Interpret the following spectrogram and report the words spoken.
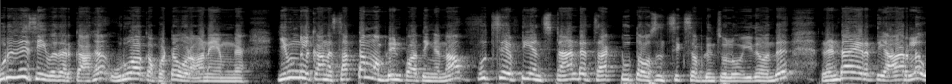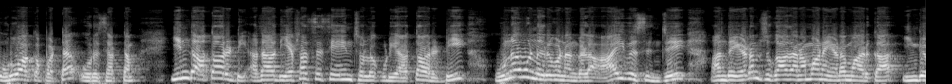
உறுதி செய்வதற்காக உருவாக்கப்பட்ட ஒரு ஆணையம்ங்க. இவங்களுக்கான சட்டம் அப்படின்னு பார்த்தீங்கன்னா food safety and standards act two thousand six அப்படின்னு சொல்லுவோம். இது வந்து ரெண்டாயிரத்தி ஆறில் உருவாக்கப்பட்ட ஒரு சட்டம். இந்த அத்தாரிட்டி அதாவது எஃப்எஸ்எஸ்ஏன்னு சொல்லக்கூடிய அத்தாரிட்டி உணவு நிறுவனங்களை ஆய்வு செஞ்சு அந்த இடம் சுகாதாரமான இடமா இருக்கா? இங்கே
